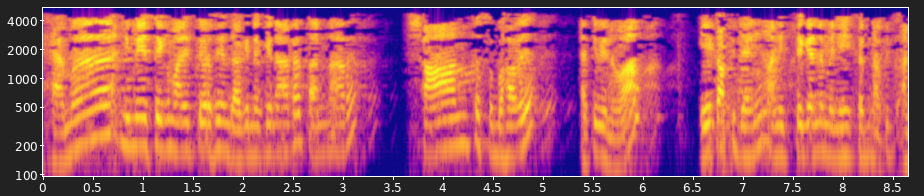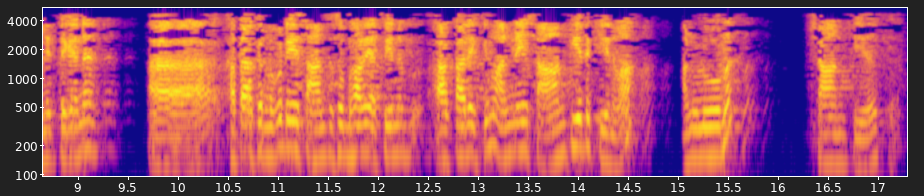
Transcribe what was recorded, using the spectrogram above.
හැම නිමේෂයකම අනිත්‍ය වශයෙන් දකින කෙනාටත් අන්න අර ශාන්ත ස්වභාවය ඇති වෙනවා. ඒක අපි දැන් අනිත්‍ය ගැන මෙනෙහි කරන අපි අනිත්‍ය ගැන කතා කරනකොට ඒ ශාන්ත ස්වභාවය ඇති වෙන ආකාරය කියමු. අන්න ඒ ශාන්තියට කියනවා අනුලෝම ශාන්තිය කියලා.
